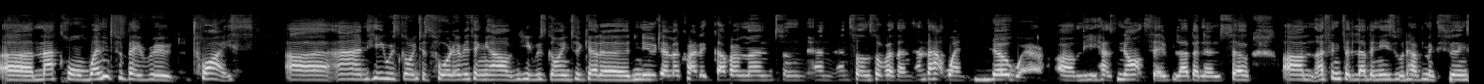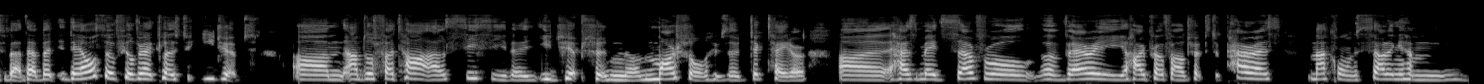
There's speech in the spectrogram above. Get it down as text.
uh, Macron went to Beirut twice uh, and he was going to sort everything out and he was going to get a new democratic government and, and, and so on and so forth. And, and that went nowhere. Um, he has not saved Lebanon. So um, I think the Lebanese would have mixed feelings about that. But they also feel very close to Egypt. Um, Abdel Fattah al Sisi, the Egyptian uh, marshal who's a dictator, uh, has made several uh, very high profile trips to Paris. Macron is selling him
